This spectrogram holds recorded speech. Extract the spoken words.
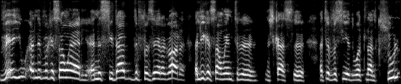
veio a navegação aérea, a necessidade de fazer agora a ligação entre, neste caso, a travessia do Atlântico Sul,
